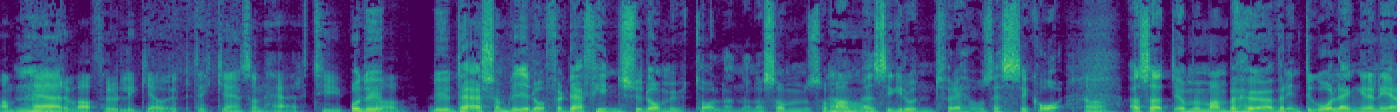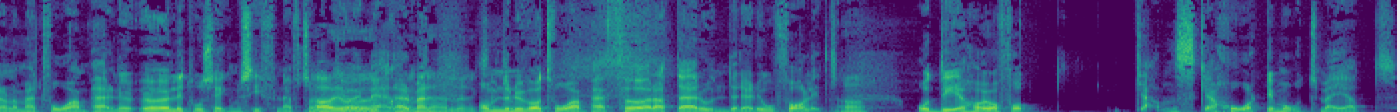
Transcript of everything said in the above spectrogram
ampere va, för att ligga och upptäcka en sån här typ Mm. Och det, av... det är där som blir då, för där finns ju de uttalandena som, som Ja. används i grund för, hos SEK. Ja. Alltså att ja, men man behöver inte gå längre ner än de här två ampere. Nu är jag lite osäker med siffrorna eftersom Ja, inte jag är jag med där. Men om det nu var två ampere för att där under är det ofarligt. Och det har jag fått ganska hårt emot mig att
